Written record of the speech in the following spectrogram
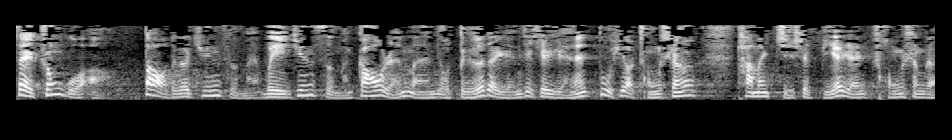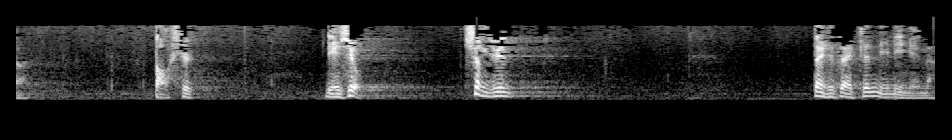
在中国啊，道德君子们、伪君子们、高人们、有德的人，这些人不需要重生，他们只是别人重生的。导师、领袖、圣君，但是在真理里面呢，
